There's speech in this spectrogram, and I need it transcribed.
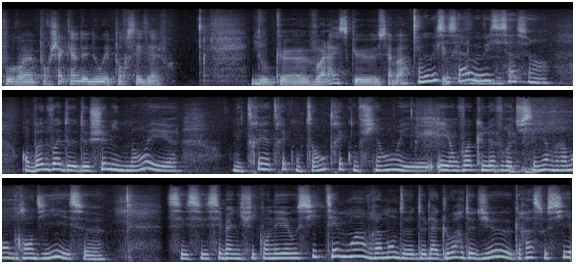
pour, euh, pour chacun de nous et pour ses œuvres. Donc euh, voilà, est-ce que ça va? Oui, oui, c'est ça, oui, oui, c'est ça, c'est en bonne voie de, de cheminement et euh, on est très très content, très confiant et, et on voit que l'œuvre du Seigneur vraiment grandit et se- c'est, magnifique. On est aussi témoin vraiment de, la gloire de Dieu grâce aussi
